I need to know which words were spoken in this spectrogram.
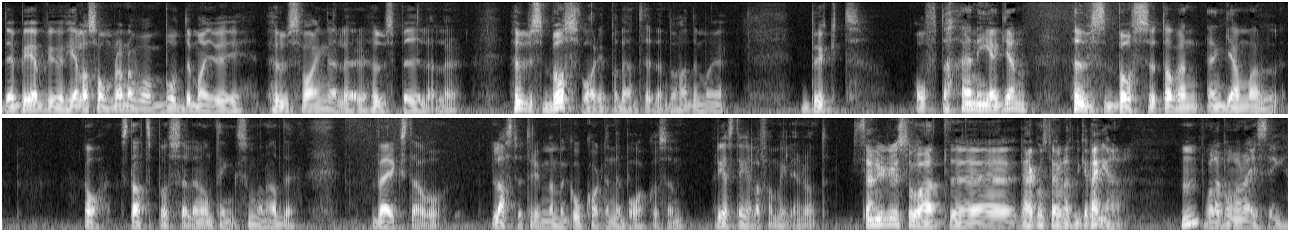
det blev ju, hela somrarna var, bodde man ju i husvagn eller husbil eller husbuss var det på den tiden. Då hade man ju byggt ofta en egen husbuss utav en, en gammal ja, stadsbuss eller någonting som man hade verkstad och lastutrymme med gokarten där bak och sen reste hela familjen runt. Sen är det ju så att eh, det här kostar ju rätt mycket pengar. Mm. Att hålla på med racing,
